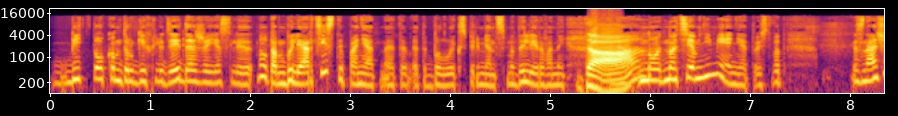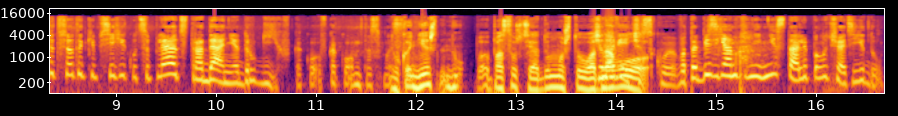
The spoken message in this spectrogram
бить током других людей, даже если... Ну, там были артисты, понятно, это, это был эксперимент смоделированный. Да. Но, но тем не менее, то есть вот значит, все-таки психику цепляют страдания других в, како- в каком-то смысле. Ну, конечно. Ну, послушайте, я думаю, что у одного... Человеческую. Вот обезьянки не, не стали получать еду.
